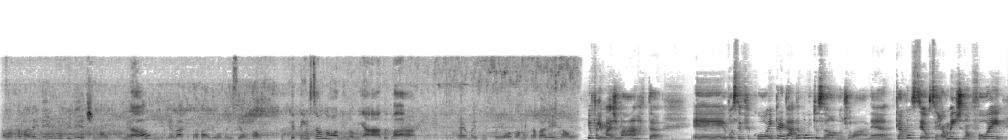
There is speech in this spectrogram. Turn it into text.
Eu não trabalhei em nenhum gabinete, não. A minha não? família lá que trabalhou, mas eu não. Porque tem seu nome nomeado lá. É, mas não fui eu, não, não trabalhei, não. Eu falei, mas Marta, é, você ficou empregada há muitos anos lá, né? O que aconteceu? Você realmente não foi?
